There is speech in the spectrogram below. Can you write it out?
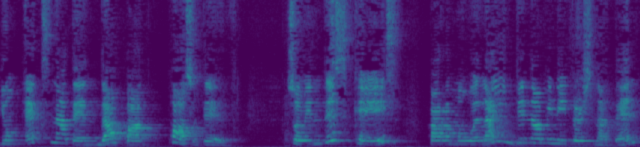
yung x natin dapat positive. So, in this case, para mawala yung denominators natin,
